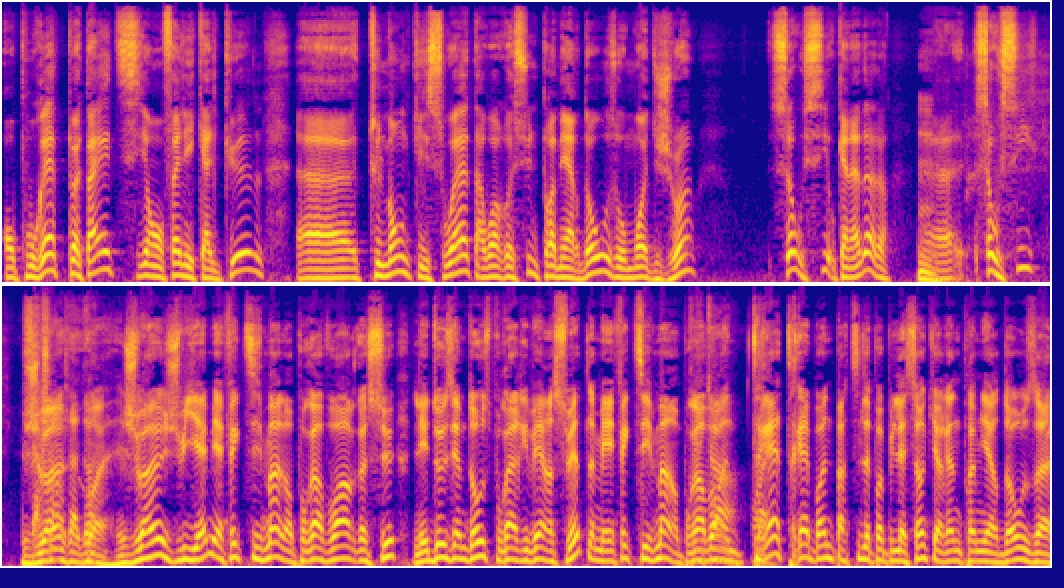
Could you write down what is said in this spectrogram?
on pourrait peut-être, si on fait les calculs, tout le monde qui souhaite avoir reçu une première dose au mois de juin, ça aussi, au Canada, là, hmm. ça aussi, Juin, juin, juillet, mais effectivement, on pourrait avoir reçu les deuxièmes doses pourraient arriver ensuite, mais effectivement, on pourrait avoir une très très bonne partie de la population qui aurait une première dose euh,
